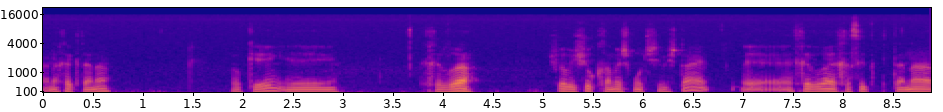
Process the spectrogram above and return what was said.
הנחה קטנה. אוקיי, uh, חברה, שווי שוק 562, חברה יחסית קטנה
